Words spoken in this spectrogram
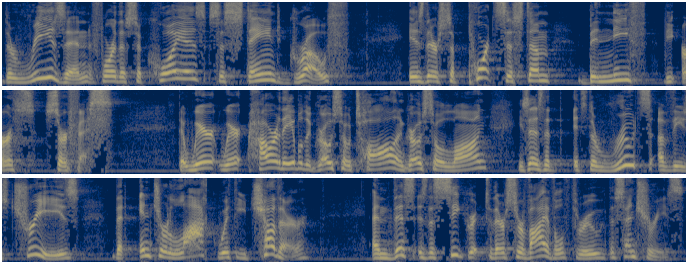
the reason for the sequoia's sustained growth is their support system beneath the Earth's surface. That where, where, how are they able to grow so tall and grow so long? He says that it's the roots of these trees that interlock with each other, and this is the secret to their survival through the centuries.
